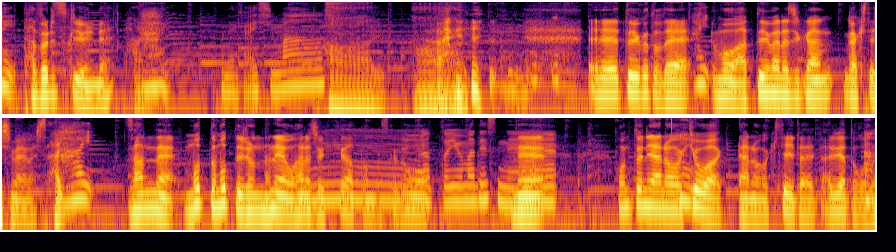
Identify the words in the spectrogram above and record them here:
い。たどり着くようにね、ははい。いお願いします。はーい。はーい。えーということで、はい。もうあっという間な時間が来てしまいました、はい。はい。残念。もっともっといろんなねお話を聞きたかったんですけども。あっという間ですね。ね本当にあの、はい今日はあの来ていただいてありがとうござい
